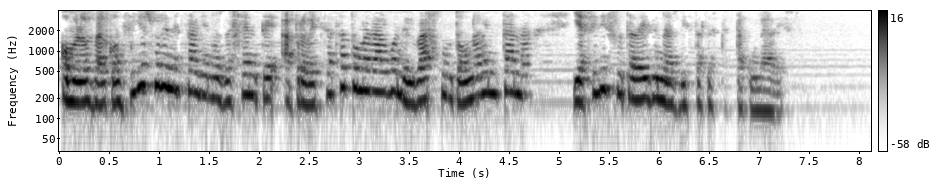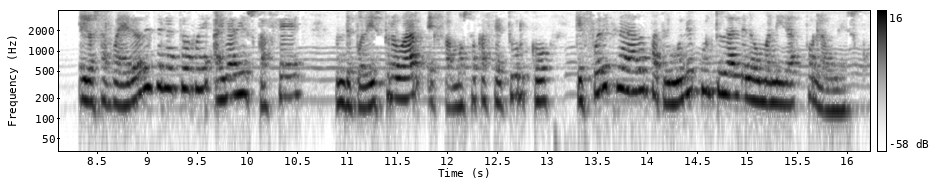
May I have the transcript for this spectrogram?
Como los balconcillos suelen estar llenos de gente, aprovechad a tomar algo en el bar junto a una ventana y así disfrutaréis de unas vistas espectaculares. En los alrededores de la torre hay varios cafés donde podéis probar el famoso café turco que fue declarado Patrimonio Cultural de la Humanidad por la UNESCO.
